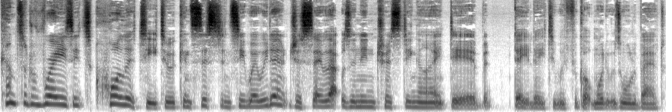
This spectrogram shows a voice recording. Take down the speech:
can sort of raise its quality to a consistency where we don't just say well, that was an interesting idea, but a day later we've forgotten what it was all about?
